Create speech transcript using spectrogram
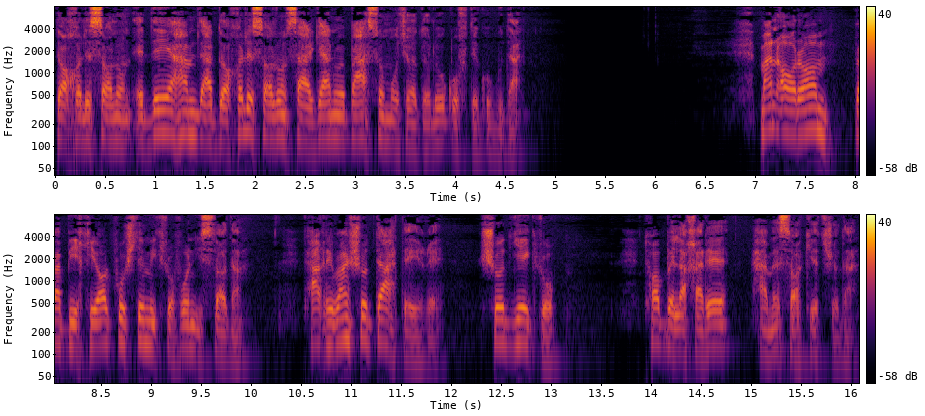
داخل سالن عدهای هم در داخل سالن سرگرم بحث و مجادله و گفتگو بودند. من آرام و بیخیال پشت میکروفون ایستادم. تقریبا شد ده دقیقه. شد یک رو تا بالاخره همه ساکت شدن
